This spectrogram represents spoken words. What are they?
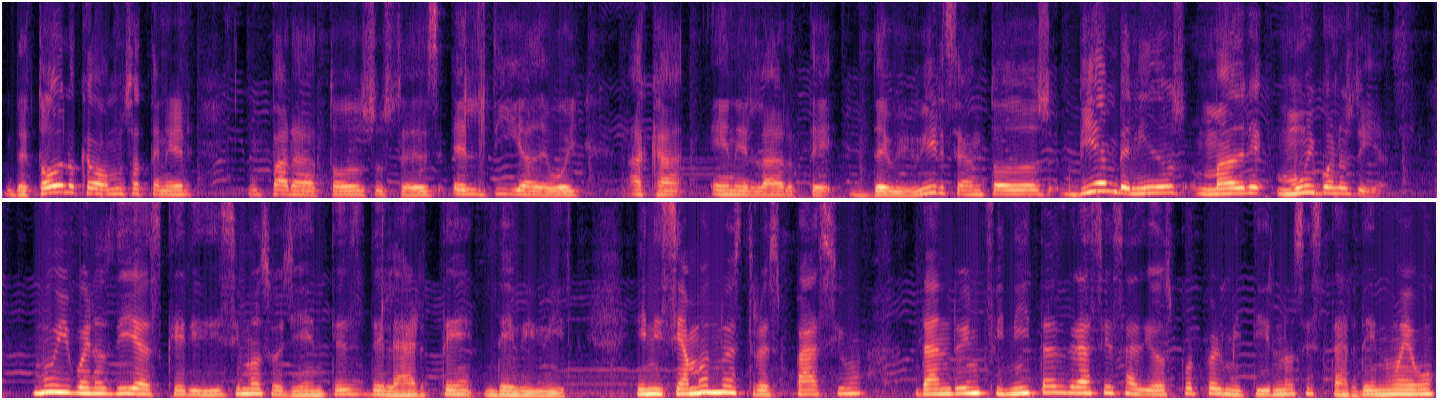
de todo lo que vamos a tener para todos ustedes el día de hoy acá en el arte de vivir. Sean todos bienvenidos, madre, muy buenos días. Muy buenos días, queridísimos oyentes del arte de vivir. Iniciamos nuestro espacio dando infinitas gracias a Dios por permitirnos estar de nuevo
